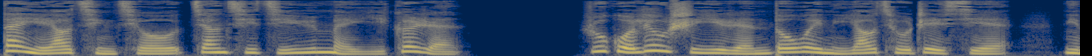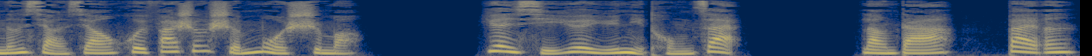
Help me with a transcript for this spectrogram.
但也要请求将其给予每一个人。如果六十亿人都为你要求这些你能想象会发生什么模式吗？愿喜悦与你同在。朗达拜恩。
